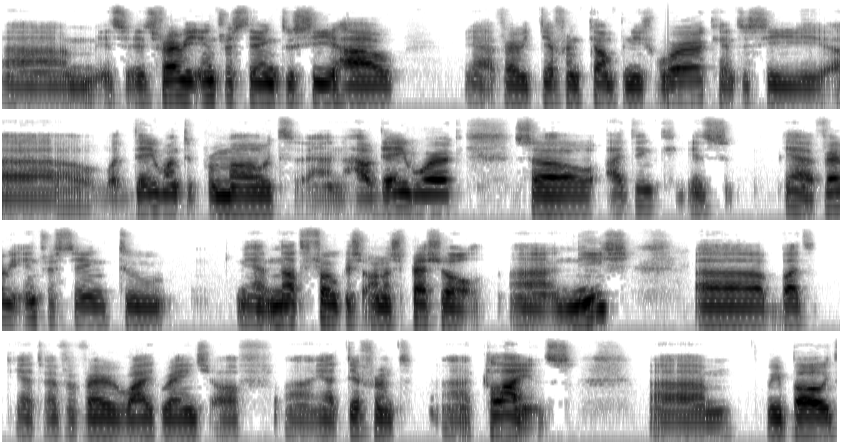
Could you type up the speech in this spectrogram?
Um, it's it's very interesting to see how yeah very different companies work and to see uh, what they want to promote and how they work. So i think it's yeah very interesting to yeah not focus on a special uh, niche uh, but yeah to have a very wide range of uh, yeah different uh, clients. Um, we both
